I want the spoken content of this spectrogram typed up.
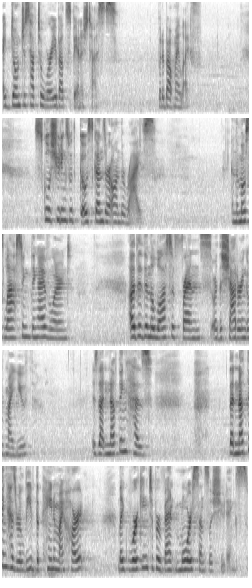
I don't just have to worry about Spanish tests, but about my life. School shootings with ghost guns are on the rise. And the most lasting thing I have learned, other than the loss of friends or the shattering of my youth, is that nothing has that nothing has relieved the pain in my heart like working to prevent more senseless shootings.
